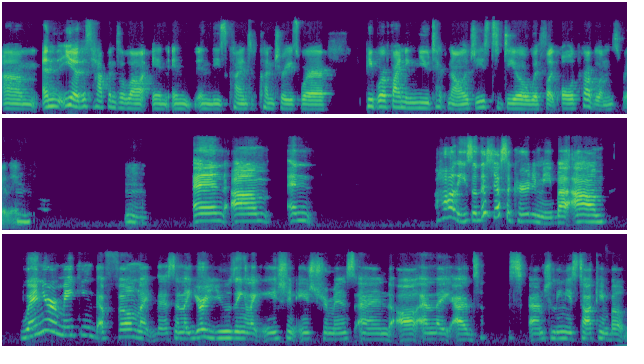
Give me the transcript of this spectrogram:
And you know this happens a lot in in in these kinds of countries where people are finding new technologies to deal with like old problems, really. Mm-hmm. Mm. And um and Holly, so this just occurred to me, but um when you're making a film like this and like you're using like ancient instruments and all and like as um Shalini is talking about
